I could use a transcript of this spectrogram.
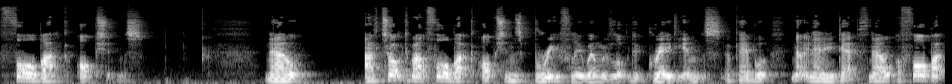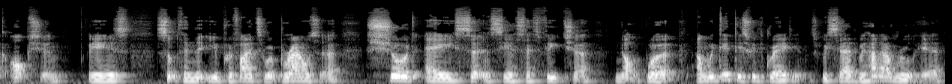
fallback options. Now, I've talked about fallback options briefly when we've looked at gradients, okay, but not in any depth. Now, a fallback option is something that you provide to a browser should a certain CSS feature not work. And we did this with gradients. We said we had our rule here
